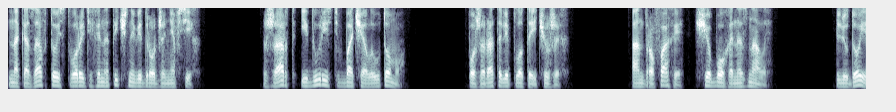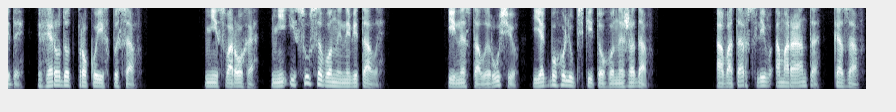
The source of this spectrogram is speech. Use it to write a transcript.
Наказав той створить генетичне відродження всіх. Жарт і дурість вбачали у тому. Пожирателі плотей чужих. Андрофаги, що Бога не знали. Людоїди, Геродот про коїх писав. Ні сварога, ні Ісуса вони не вітали. І не стали Русю, як Боголюбський того не жадав. Аватар слів Амараанта казав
